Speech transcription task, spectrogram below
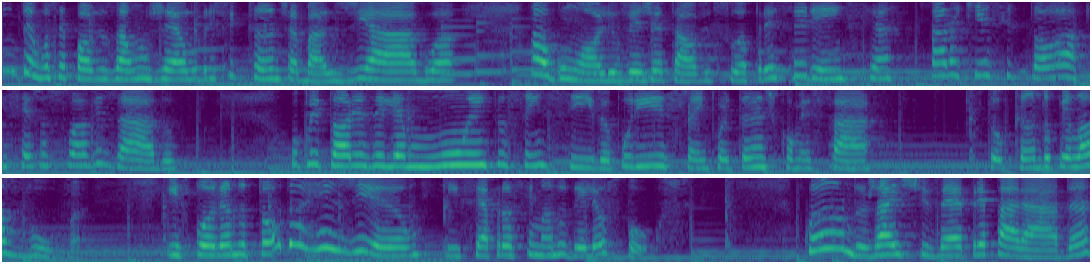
Então você pode usar um gel lubrificante à base de água, algum óleo vegetal de sua preferência, para que esse toque seja suavizado o clitóris ele é muito sensível, por isso é importante começar tocando pela vulva, explorando toda a região e se aproximando dele aos poucos. Quando já estiver preparada,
